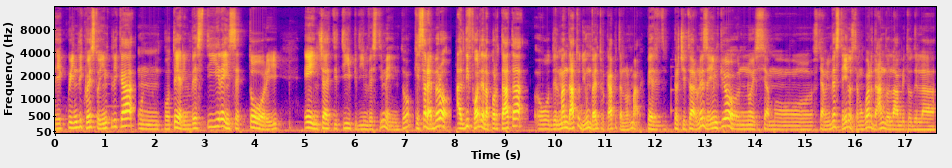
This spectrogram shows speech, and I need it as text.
e quindi questo implica un poter investire in settori e in certi tipi di investimento che sarebbero al di fuori della portata o del mandato di un venture capital normale. Per, per citare un esempio, noi stiamo, stiamo investendo, stiamo guardando l'ambito della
